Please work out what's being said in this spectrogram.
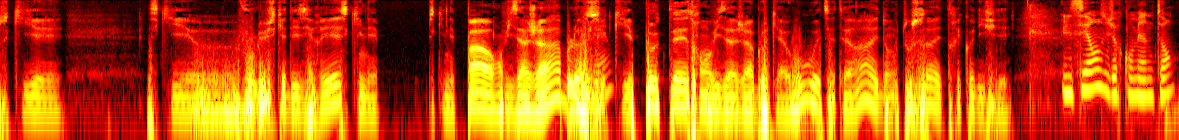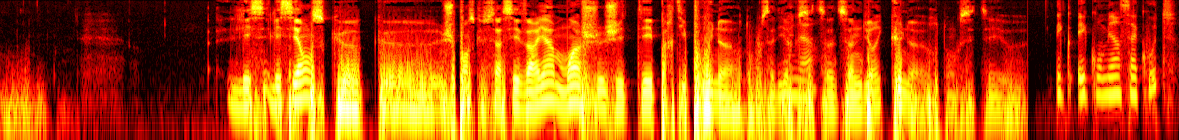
ce qui est, ce qui est voulu, ce qui est désiré, ce qui n'est ce qui n'est pas envisageable, ce qui est peut-être envisageable au cas où, etc. Et donc tout ça est très codifié. Une séance dure combien de temps? Les, les, séances que, que, je pense que c'est assez variable. Moi, j'étais parti pour une heure, donc c'est-à-dire que ça, ça, ne durait qu'une heure. Donc c'était. Euh, et, combien ça coûte?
